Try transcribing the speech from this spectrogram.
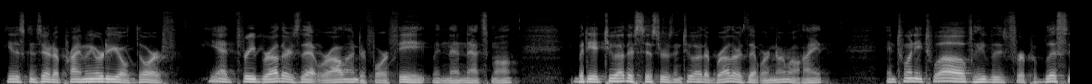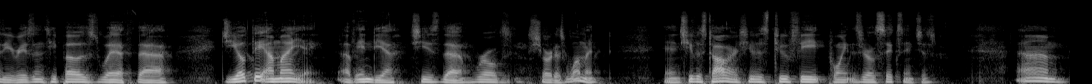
He was considered a primordial dwarf. He had three brothers that were all under four feet, and then that small. But he had two other sisters and two other brothers that were normal height. In 2012, he was for publicity reasons. He posed with uh, Jyoti Amge of India. She's the world's shortest woman, and she was taller. She was two feet point zero six inches. Um,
